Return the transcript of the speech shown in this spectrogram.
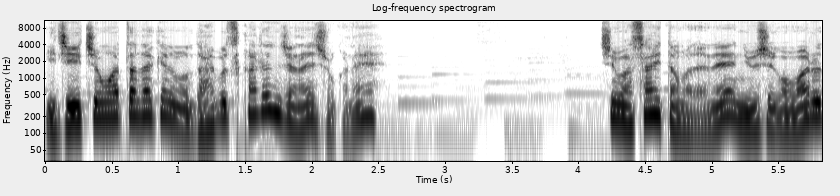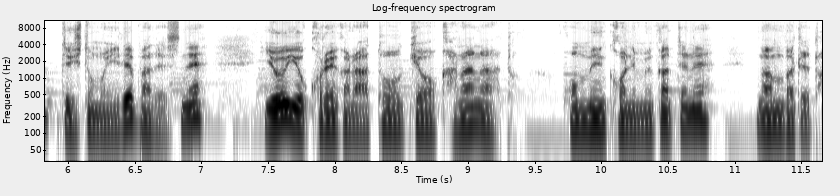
一日終わっただけでもだいぶ疲れるんじゃないでしょうかね。千葉埼玉でね入試が終わるっていう人もいればですねいよいよこれから東京神奈川と本面校に向かってね頑張ると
